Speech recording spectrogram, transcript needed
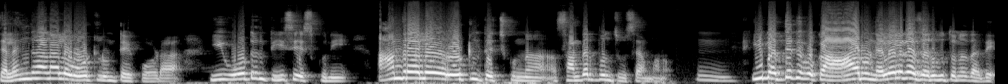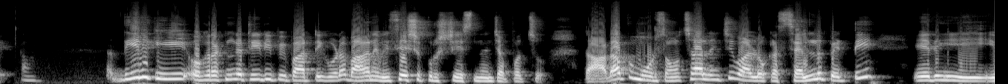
తెలంగాణలో ఓట్లు ఉంటే కూడా ఈ ఓటును తీసేసుకుని ఆంధ్రాలో ఓట్లు తెచ్చుకున్న సందర్భం చూసాం మనం. ఈ మధ్య ఒక ఆరు నెలలుగా జరుగుతున్నది అదే. దీనికి ఒక రకంగా టీడీపీ పార్టీ కూడా బాగానే విశేష కృషి చేసిందని చెప్పొచ్చు. దాదాపు మూడు సంవత్సరాల నుంచి వాళ్ళు ఒక సెల్ పెట్టి ఏది ఈ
